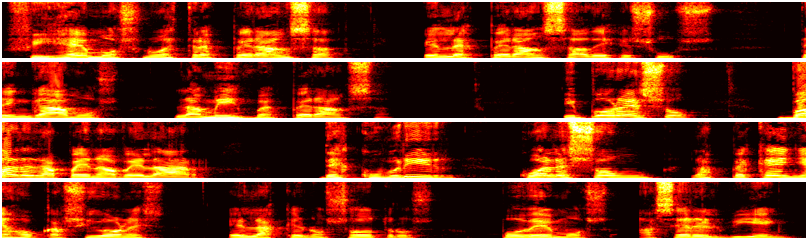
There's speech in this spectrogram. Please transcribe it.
Fijemos nuestra esperanza en la esperanza de Jesús. Tengamos la misma esperanza. Y por eso vale la pena velar, descubrir cuáles son las pequeñas ocasiones en las que nosotros podemos hacer el bien.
